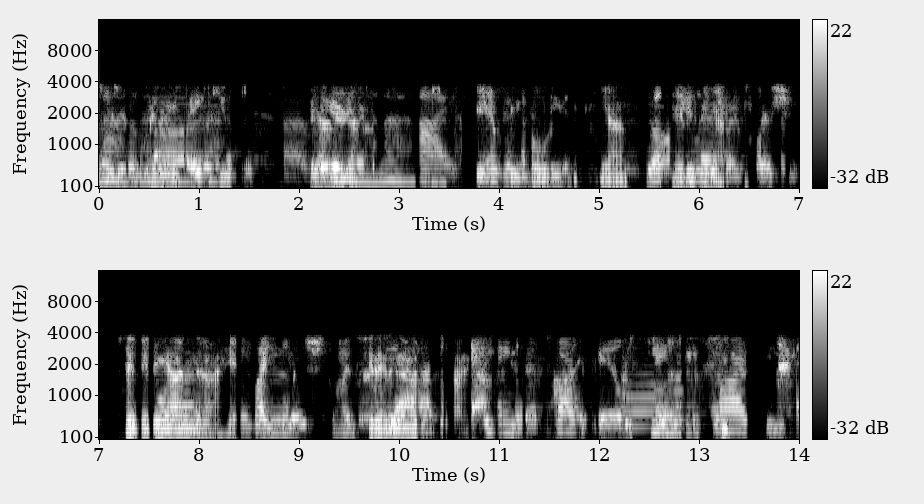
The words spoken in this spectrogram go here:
being not renew a right spirit within us. Search us the door of our salvation, for you are the Lord of our strength. And we should all refuge in your ways and put our trust in you. Thanks, Lord, for your word. You will only look at the eyes and Because you. yeah,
